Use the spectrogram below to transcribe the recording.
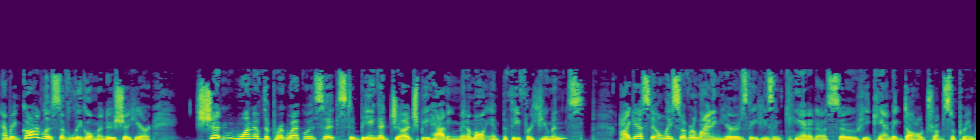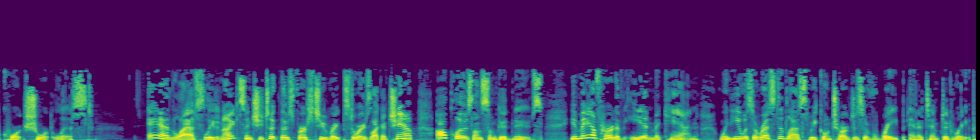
And regardless of legal minutia here, shouldn't one of the prerequisites to being a judge be having minimal empathy for humans? I guess the only silver lining here is that he's in Canada, so he can't make Donald Trump's Supreme Court short list. And lastly tonight, since you took those first two rape stories like a champ, I'll close on some good news. You may have heard of Ian McCann when he was arrested last week on charges of rape and attempted rape.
